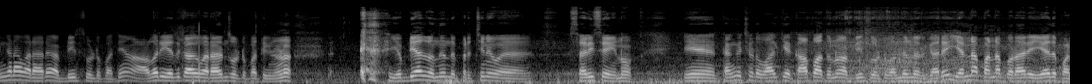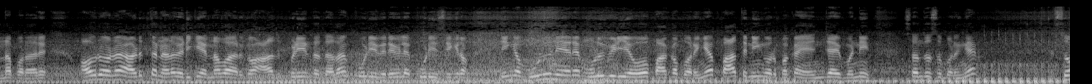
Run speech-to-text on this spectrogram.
எங்கடா வராரு அப்படின்னு சொல்லிட்டு பார்த்தீங்கன்னா அவர் எதுக்காக வராருன்னு சொல்லிட்டு பார்த்தீங்கன்னா எப்படியாவது வந்து இந்த பிரச்சனையை சரி செய்யணும். என் தங்கச்சியோட வாழ்க்கையை காப்பாற்றணும் அப்படின்னு சொல்லிட்டு வந்துன்னு இருக்காரு. என்ன பண்ண போறாரு? ஏது பண்ண போறாரு? அவரோட அடுத்த நடவடிக்கை என்னவா இருக்கும்? அப்படின்றத தான் கூடிய விரைவில் கூடிய சீக்கிரம். நீங்கள் முழு நேர முழு வீடியோவோ பார்க்க போகிறீங்க பார்த்து நீங்கள் ஒரு பக்கம் என்ஜாய் பண்ணி சந்தோஷப்படுங்க. ஸோ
